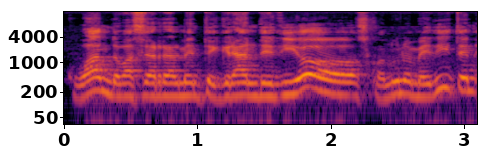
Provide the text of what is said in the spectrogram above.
¿Cuándo va a ser realmente grande Dios? Cuando uno medita en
